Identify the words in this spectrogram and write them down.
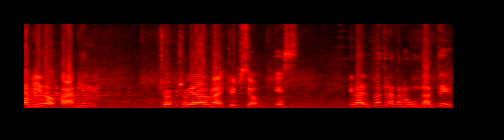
Comido, para mí, el- yo, yo voy a dar una descripción. Es, era, el plato era tan abundante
